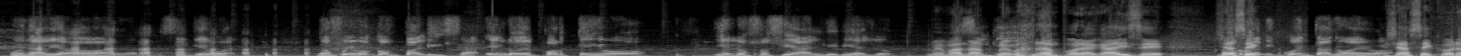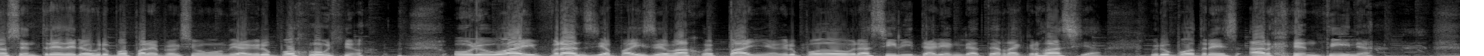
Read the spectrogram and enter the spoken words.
una viaba bárbara. Así que bueno. Nos fuimos con paliza en lo deportivo y en lo social, diría yo. Me mandan, que- me mandan por acá, dice, ya se, cuenta nueva. ya se conocen tres de los grupos para el próximo Mundial. Grupo 1, Uruguay, Francia, Países Bajos, España. Grupo 2, Brasil, Italia, Inglaterra, Croacia. Grupo 3, Argentina,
